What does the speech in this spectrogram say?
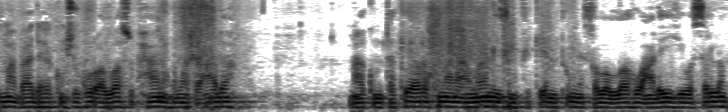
أما بعد يكون شكور الله سبحانه وتعالى. na kumtakia rehema na amani zimfikie mtume sallallahu alayhi wasallam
